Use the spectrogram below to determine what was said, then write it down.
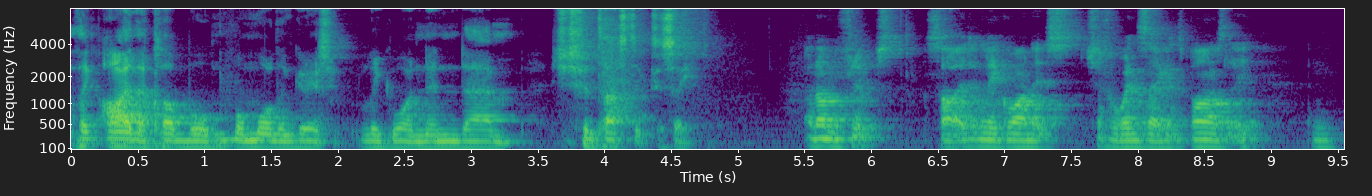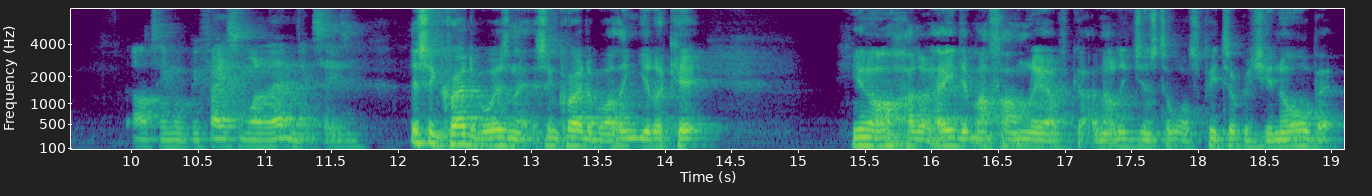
I think either club will, will more than grace League One, and um, it's just fantastic to see. And on the flip side, in League One, it's Sheffield Wednesday against Barnsley, and our team will be facing one of them next season. It's incredible, isn't it? It's incredible. I think you look at, you know, I don't hide it. My family, I've got an allegiance towards Peter, as you know, but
